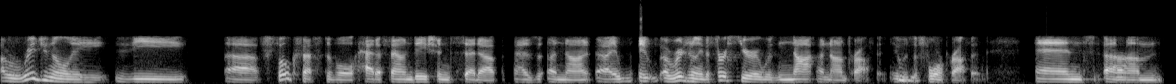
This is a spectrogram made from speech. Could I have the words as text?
originally the uh, folk festival had a foundation set up as a non. Uh, it, originally, the first year it was not a nonprofit; it was a for-profit, and um,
